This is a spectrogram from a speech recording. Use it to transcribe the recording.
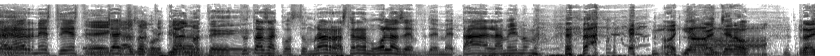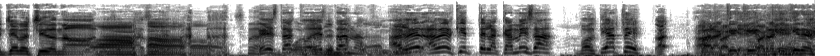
aga- Agarren este y este Eh, muchacho. cálmate. Tú estás acostumbrado a arrastrar bolas de, de metal, a mí no me... Oye, No. ranchero, ranchero chido, no, no se de esta metal. no. A ver, a ver, quítate la camisa, volteate. Ah, ¿Para, ¿para qué, qué? qué- ¿Para ¿Para qué qué? quiere, Eh.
